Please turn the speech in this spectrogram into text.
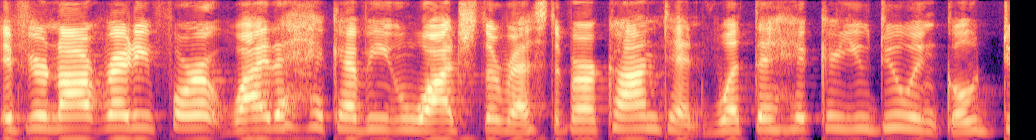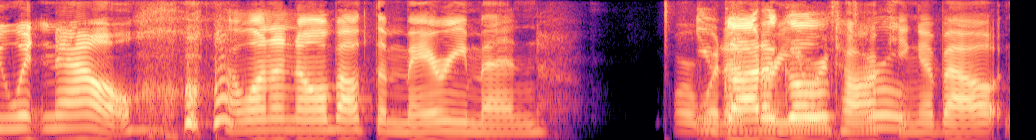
If you're not ready for it, why the heck haven't you watched the rest of our content? What the heck are you doing? Go do it now. I want to know about the merry men or You whatever gotta you go were through- talking about.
